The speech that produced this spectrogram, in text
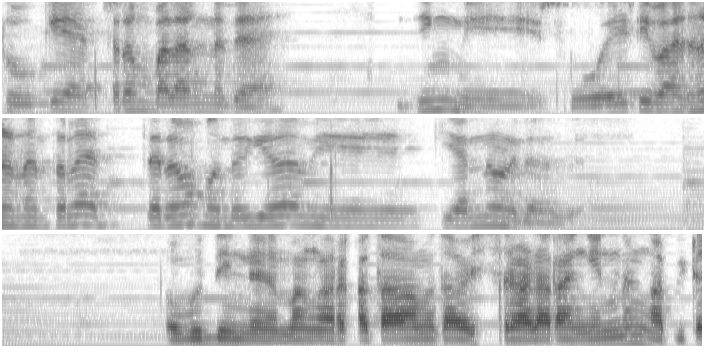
2ගේ ඇත්තරම් බලන්න දෑ ඉතින් මේ ෝයිට බලන්න තම ඇත්තරම හොඳ කියලා මේ කියන්න ඕන දද ඔබුදින්න මං අර කතාමතා විස්තරාට අරන්ගන්න අපිට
